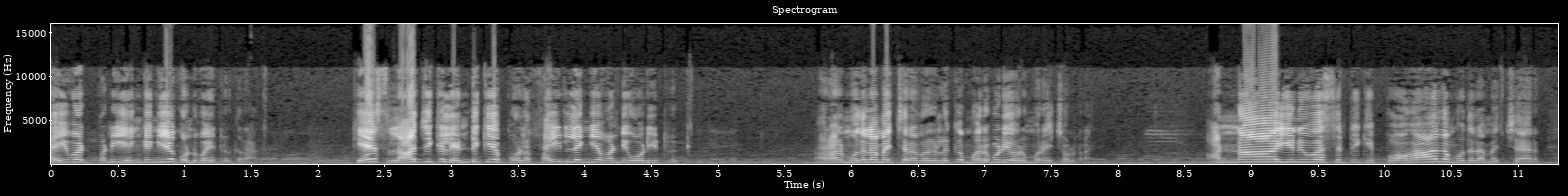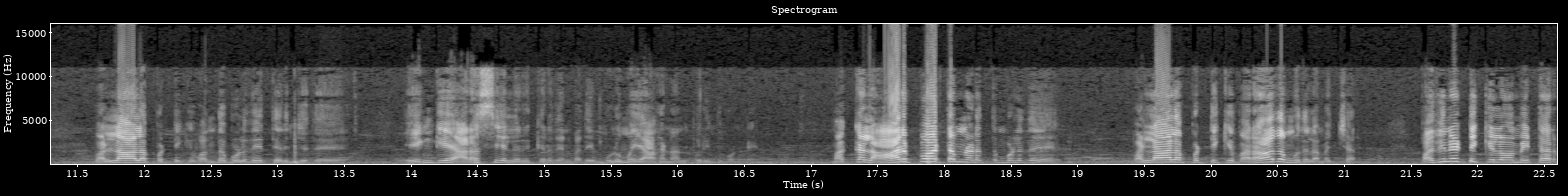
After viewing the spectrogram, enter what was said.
டைவர்ட் பண்ணி எங்கெங்கேயோ கொண்டு போயிட்டுருக்குறாங்க கேஸ் லாஜிக்கல் எண்டுக்கே போல சைடில் எங்கேயோ வண்டி ஓடிட்டுருக்கு அதனால் முதலமைச்சர் அவர்களுக்கு மறுபடியும் ஒரு முறை சொல்கிறேன் அண்ணா யூனிவர்சிட்டிக்கு போகாத முதலமைச்சர் வல்லாளப்பட்டிக்கு வந்த பொழுதே தெரிஞ்சது எங்கே அரசியல் இருக்கிறது என்பதை முழுமையாக நான் புரிந்து கொண்டேன். மக்கள் ஆர்ப்பாட்டம் நடத்தும் பொழுது வல்லாளப்பட்டிக்கு வராத முதலமைச்சர் பதினெட்டு கிலோமீட்டர்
